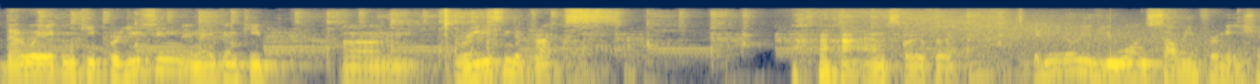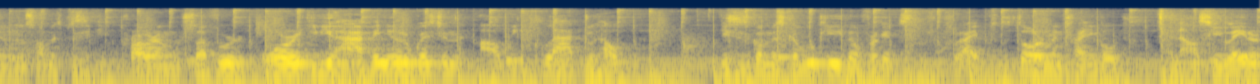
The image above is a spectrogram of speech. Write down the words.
that way I can keep producing and I can keep um, releasing the tracks. I'm sorry for that. Let me know if you want some information on some specific program or software or if you have any other question I'll be glad to help. This is Gomez Kabuki. Don't forget to subscribe to the Dorm and Triangle and I'll see you later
